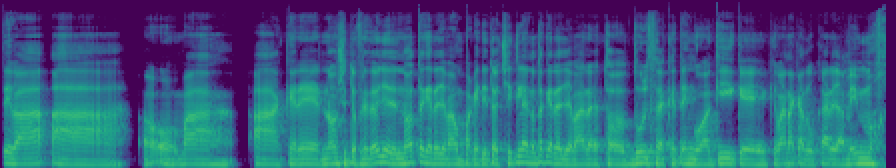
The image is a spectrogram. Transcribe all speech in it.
te va a, va a querer, ¿no? Si te ofrece, oye, no te quieres llevar un paquetito de chicle, no te quieres llevar estos dulces que tengo aquí que, van a caducar ya mismo.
